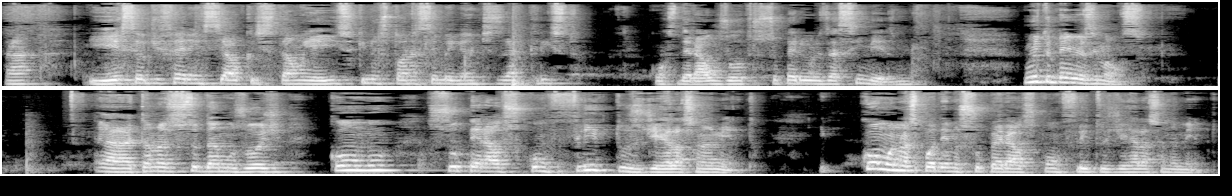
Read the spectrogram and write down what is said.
Tá? E esse é o diferencial cristão e é isso que nos torna semelhantes a Cristo. Considerar os outros superiores a si mesmo. Muito bem, meus irmãos. Ah, então nós estudamos hoje como superar os conflitos de relacionamento. E como nós podemos superar os conflitos de relacionamento?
